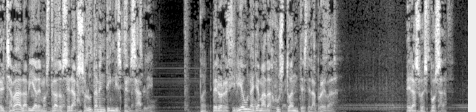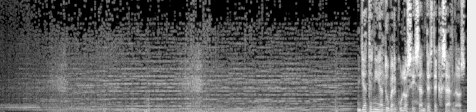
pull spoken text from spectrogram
El chaval había demostrado ser absolutamente indispensable. Pero recibió una llamada justo antes de la prueba. Era su esposa. Ya tenía tuberculosis antes de casarnos.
